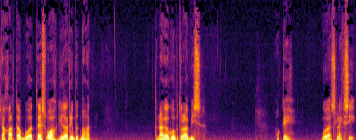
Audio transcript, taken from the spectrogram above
Jakarta buat tes wah gila ribet banget. Tenaga gue betul habis. Oke gue seleksi.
